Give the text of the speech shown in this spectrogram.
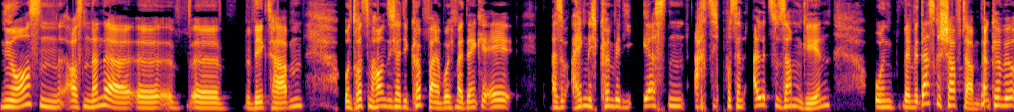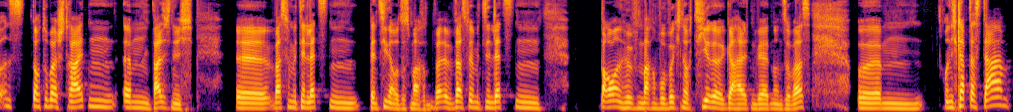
Nuancen auseinander äh, äh, bewegt haben. Und trotzdem hauen sich halt die Köpfe ein, wo ich mal denke, ey, also eigentlich können wir die ersten 80 Prozent alle zusammengehen. Und wenn wir das geschafft haben, dann können wir uns doch drüber streiten, ähm, weiß ich nicht, äh, was wir mit den letzten Benzinautos machen, was wir mit den letzten Bauernhöfen machen, wo wirklich noch Tiere gehalten werden und sowas. Ähm, und ich glaube, dass da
